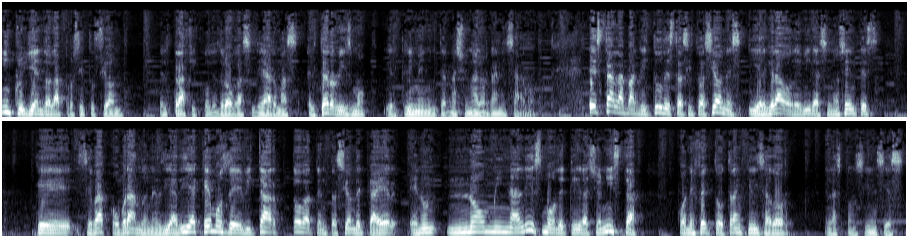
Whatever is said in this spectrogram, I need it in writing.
incluyendo la prostitución, el tráfico de drogas y de armas, el terrorismo y el crimen internacional organizado. Está la magnitud de estas situaciones y el grado de vidas inocentes que se va cobrando en el día a día, que hemos de evitar toda tentación de caer en un nominalismo declaracionista con efecto tranquilizador en las conciencias.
